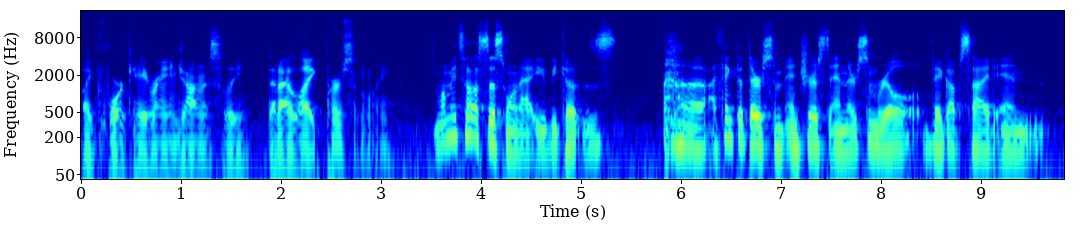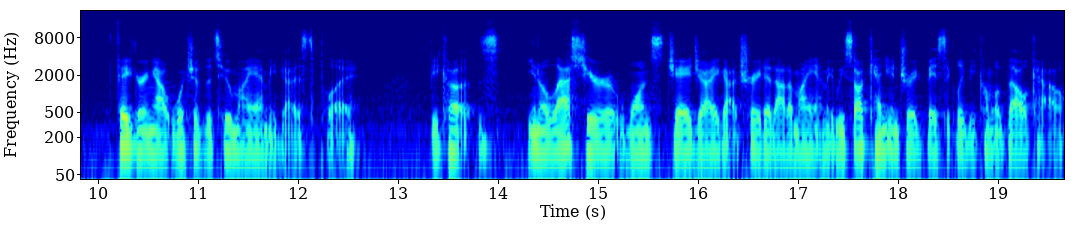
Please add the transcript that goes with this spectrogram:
like 4K range. Honestly, that I like personally. Let me toss this one at you because I think that there's some interest and there's some real big upside in figuring out which of the two Miami guys to play. Because, you know, last year, once JJ got traded out of Miami, we saw Kenyon Drake basically become a bell cow.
